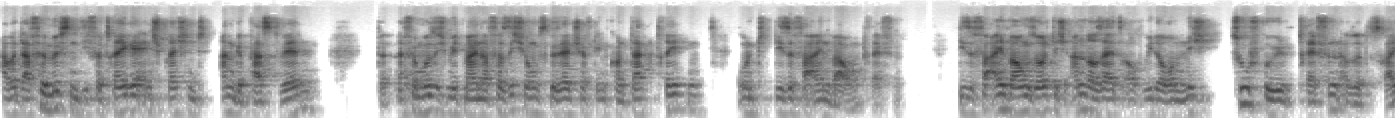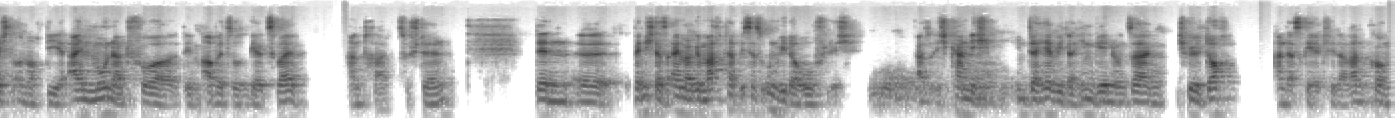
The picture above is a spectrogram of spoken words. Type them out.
Aber dafür müssen die Verträge entsprechend angepasst werden. Dafür muss ich mit meiner Versicherungsgesellschaft in Kontakt treten und diese Vereinbarung treffen. Diese Vereinbarung sollte ich andererseits auch wiederum nicht zu früh treffen. Also das reicht auch noch, die einen Monat vor dem Arbeitslosengeld 2 Antrag zu stellen. Denn äh, wenn ich das einmal gemacht habe, ist das unwiderruflich. Also ich kann nicht hinterher wieder hingehen und sagen, ich will doch an das Geld wieder rankommen,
